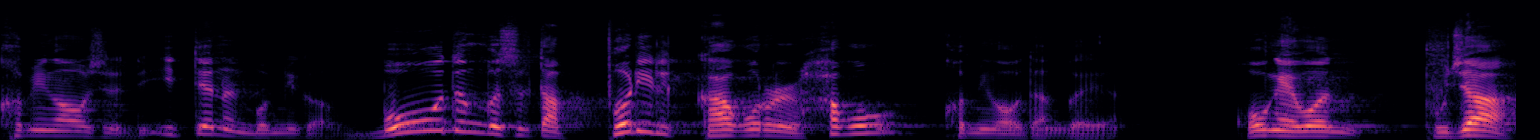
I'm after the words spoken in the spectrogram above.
커밍아웃을 했는데 이때는 뭡니까? 모든 것을 다 버릴 각오를 하고 커밍아웃 한 거예요. 공회원, 부자,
